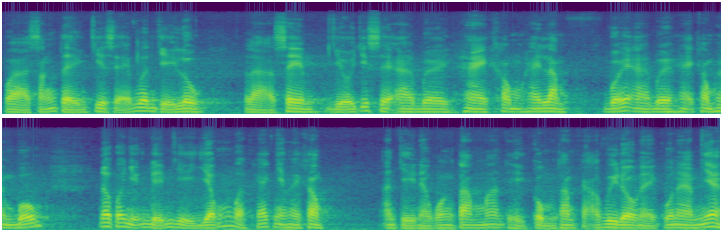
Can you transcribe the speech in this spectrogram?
Và sẵn tiện chia sẻ với anh chị luôn là xem giữa chiếc xe AB 2025 với AB 2024 Nó có những điểm gì giống và khác nhau hay không. Anh chị nào quan tâm thì cùng tham khảo video này của Nam nhé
